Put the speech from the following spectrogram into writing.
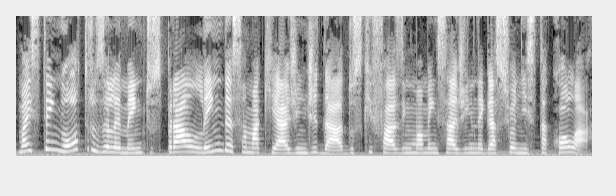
Mas tem outros elementos para além dessa maquiagem de dados que fazem uma mensagem negacionista colar.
